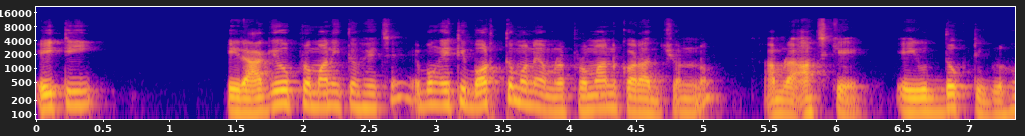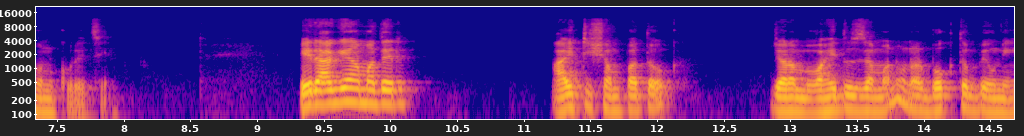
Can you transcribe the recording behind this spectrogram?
এইটি এর আগেও প্রমাণিত হয়েছে এবং এটি বর্তমানে আমরা প্রমাণ করার জন্য আমরা আজকে এই উদ্যোগটি গ্রহণ করেছি। এর আগে আমাদের আইটি সম্পাদক জনাব ওয়াহিদুজ্জামান, ওনার বক্তব্যে উনি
